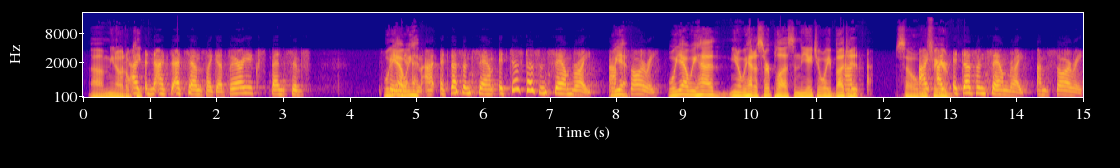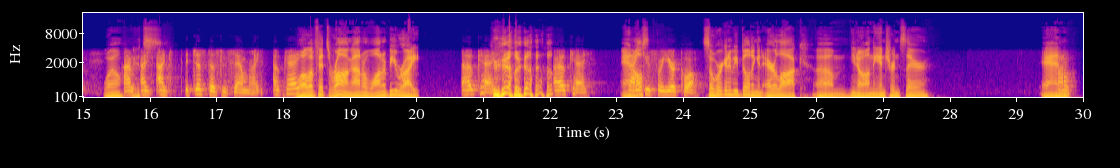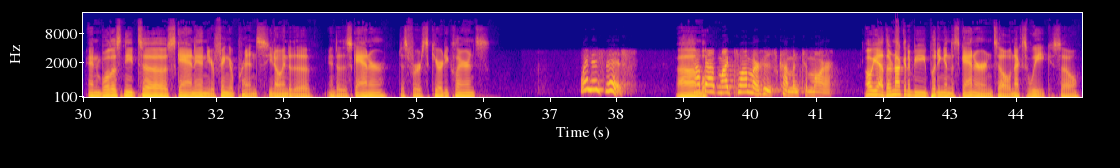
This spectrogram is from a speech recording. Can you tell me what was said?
Um, you know, it'll keep. and I, that sounds like a very expensive well, thing, yeah, we had. I, it doesn't sound. It just doesn't sound right. I'm yeah. sorry. Well, yeah, we had. You know, we had a surplus in the HOA budget, I'm- so we I, I, figured. it doesn't sound right. I'm sorry. well, I, I, it just doesn't sound right. Okay. well, if it's wrong, I don't want to be right. Okay. okay. And Thank also, you for your call. So we're going to be building an airlock, um, you know, on the entrance there. And Oh. and we'll just need to scan in your fingerprints, you know, into the into the scanner just for security clearance. When is this? Um, How well- about my plumber who's coming tomorrow? oh yeah, they're not going to be putting in the scanner until next week, so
